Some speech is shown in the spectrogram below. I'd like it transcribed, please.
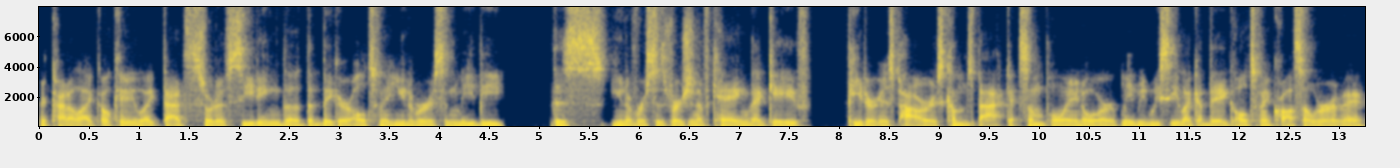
you're kind of like, okay, like that's sort of seeding the the bigger Ultimate Universe, and maybe this universe's version of Kang that gave Peter his powers comes back at some point, or maybe we see like a big ultimate crossover event.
